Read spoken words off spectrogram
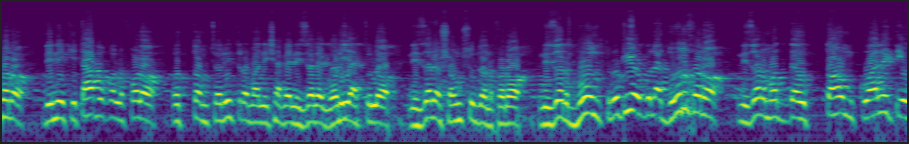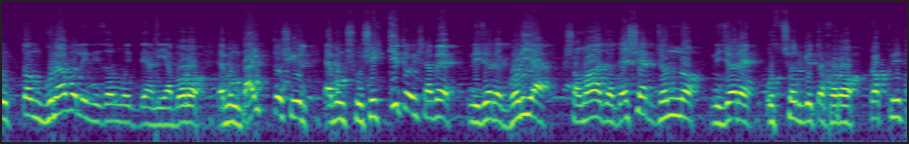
করো, দিনী কিতাব সকল পড়ো, উত্তম চরিত্রবান হিসাবে নিজরে গড়িয়া তুলো, নিজরে সংশোধন করো, নিজের ভুল ত্রুটিও গুলা দূর করো, নিজের মধ্যে উত্তম কোয়ালিটি উত্তম গুণাবলী নিজের মধ্যে আনিয়া বড় এবং দায়িত্বশীল এবং সুশিক্ষিত হিসাবে নিজরে গড়িয়া সমাজ ও দেশের জন্য নিজরে উৎসর্গিত করো, প্রকৃত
